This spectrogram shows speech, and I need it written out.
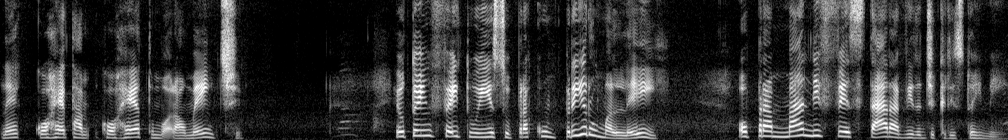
né, correta, correto moralmente, eu tenho feito isso para cumprir uma lei ou para manifestar a vida de Cristo em mim?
